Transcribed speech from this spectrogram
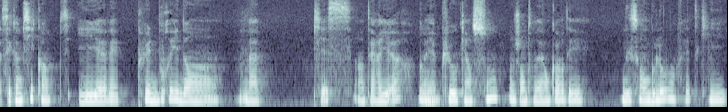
C'est comme si quand il y avait plus de bruit dans ma pièce intérieure, quand il n'y a hmm. plus aucun son, j'entendais encore des, des, sanglots en fait qui,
